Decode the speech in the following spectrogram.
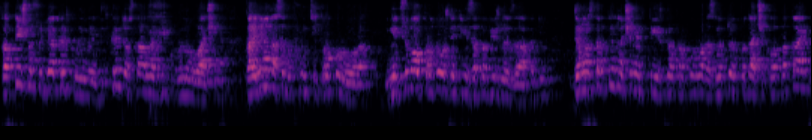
Фактично суддя крикливий, відкрито став на бік обвинувачення, перейняв на себе функції прокурора, ініціював продовження дій запобіжних заходів, демонстративно чинив тиск на прокурора з метою подачі клопотань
